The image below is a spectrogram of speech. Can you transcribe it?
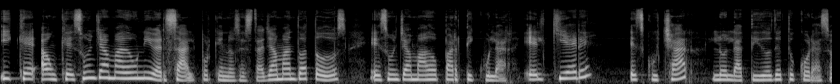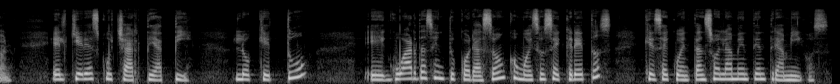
y que aunque es un llamado universal, porque nos está llamando a todos, es un llamado particular. Él quiere escuchar los latidos de tu corazón. Él quiere escucharte a ti, lo que tú eh, guardas en tu corazón como esos secretos que se cuentan solamente entre amigos.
